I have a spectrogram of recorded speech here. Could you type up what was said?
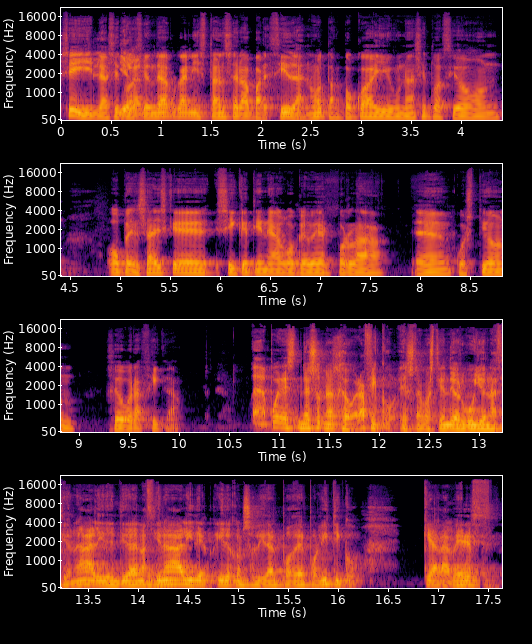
Sí, y la situación de Afganistán será parecida, ¿no? Tampoco hay una situación ¿O pensáis que sí que tiene algo que ver por la eh, cuestión geográfica? Pues no, eso no es geográfico, es una cuestión de orgullo nacional, identidad nacional y de, consolidar poder político, que a la vez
